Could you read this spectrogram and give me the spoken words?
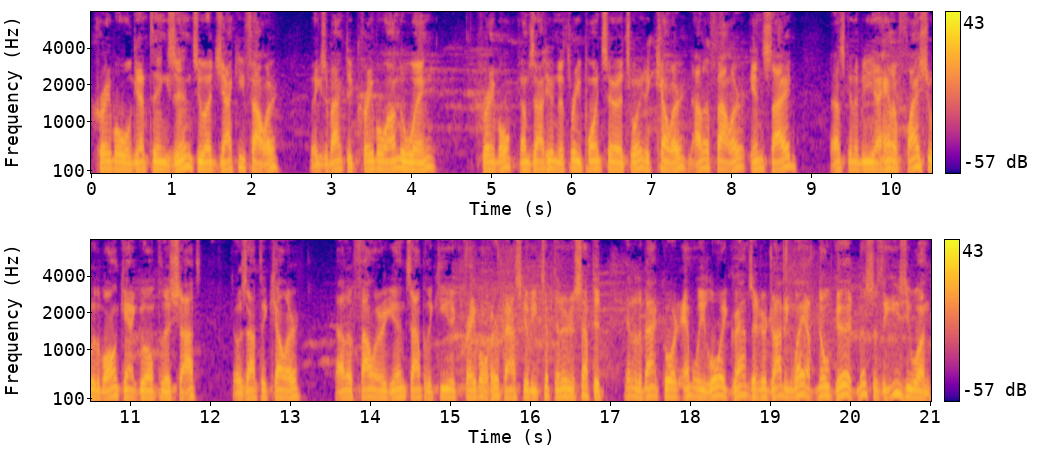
Crable will get things in to uh, Jackie Fowler. Brings it back to Crable on the wing. Crable comes out here in the three point territory to Keller. Now to Fowler. Inside. That's going to be a Hannah Fleischer with the ball. Can't go up for the shot. Goes out to Keller. Out of Fowler again, top of the key to Crable. Her pass going to be tipped and intercepted into the backcourt. Emily Loy grabs it. Her driving layup, no good. Misses the easy one.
